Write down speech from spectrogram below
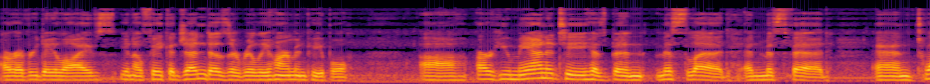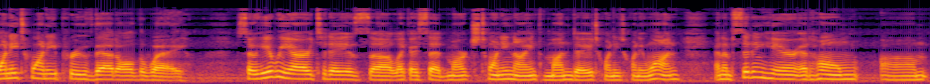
our everyday lives. You know, fake agendas are really harming people. Uh, our humanity has been misled and misfed and 2020 proved that all the way. So here we are. Today is, uh, like I said, March 29th, Monday, 2021. And I'm sitting here at home um,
